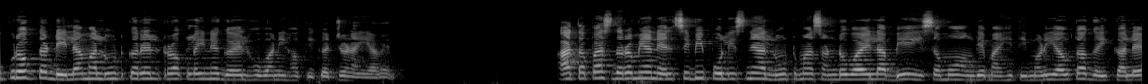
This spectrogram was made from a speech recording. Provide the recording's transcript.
ઉપરોક્ત ડેલામાં લૂંટ કરેલ ટ્રક લઈને ગયેલ હોવાની હકીકત જણાઈ આવેલ. આ તપાસ દરમિયાન એલસીબી પોલીસને આ લૂંટમાં સંડોવાયેલા બે ઈસમો અંગે માહિતી મળી આવતા ગઈકાલે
